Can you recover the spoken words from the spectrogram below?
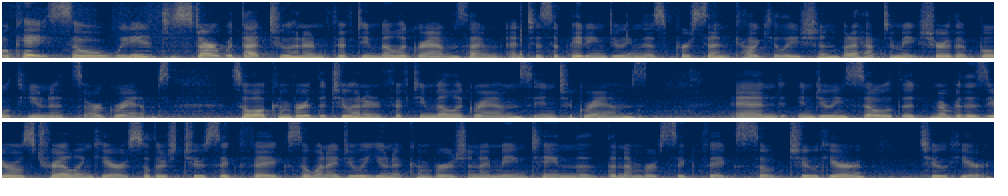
Okay, so we needed to start with that 250 milligrams. I'm anticipating doing this percent calculation, but I have to make sure that both units are grams. So I'll convert the 250 milligrams into grams. And in doing so, the, remember the zero's trailing here, so there's two sig figs. So when I do a unit conversion, I maintain the, the number of sig figs. So two here, two here.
